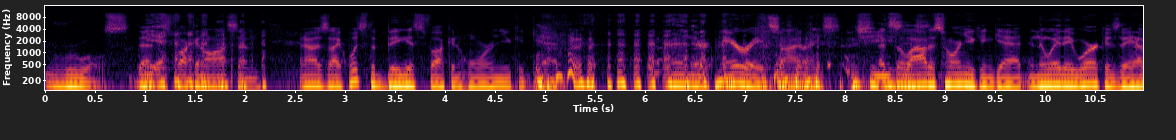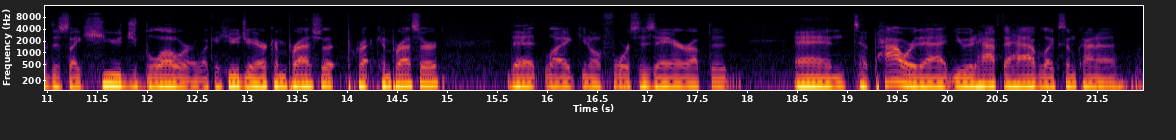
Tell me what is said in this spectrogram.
rules. That's fucking awesome. And I was like, what's the biggest fucking horn you could get? and they're air raid sirens. That's the loudest horn you can get. And the way they work is they have this like huge blower, like a huge air compressor, pre- compressor that like, you know, forces air up the and to power that, you would have to have like some kind of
